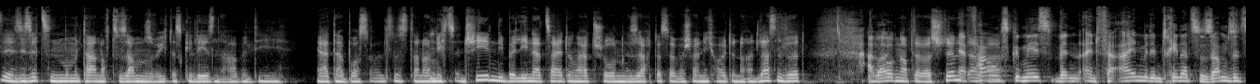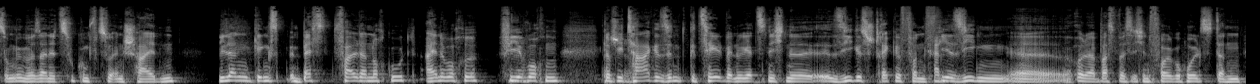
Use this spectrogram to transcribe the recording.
sie sitzen momentan noch zusammen, so wie ich das gelesen habe, die Hertha-Boss. Also es ist da noch nichts entschieden. Die Berliner Zeitung hat schon gesagt, dass er wahrscheinlich heute noch entlassen wird. Aber Mal gucken, ob da was stimmt. Erfahrungsgemäß, wenn ein Verein mit dem Trainer zusammensitzt, um über seine Zukunft zu entscheiden, wie lange ging es im besten Fall dann noch gut? Eine Woche? Vier ja, Wochen? Ich glaube, die Tage sind gezählt. Wenn du jetzt nicht eine Siegesstrecke von vier Kann Siegen äh, oder was weiß ich in Folge holst, dann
